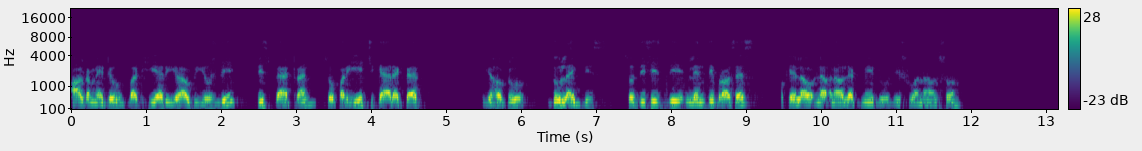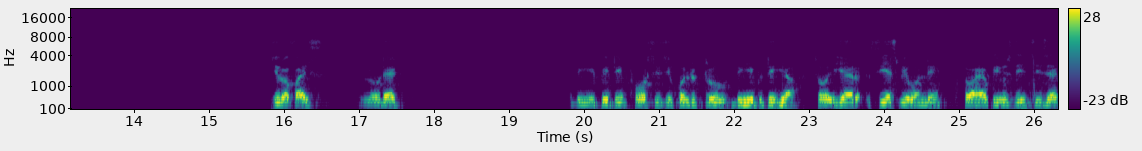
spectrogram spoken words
alternative but here you have to use the this pattern. So for each character you have to do like this. So this is the lengthy process okay now, now, now let me do this one also. Zero files loaded. Dept force is equal to true. Dept yeah. So here csv only. So i have to use the gz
